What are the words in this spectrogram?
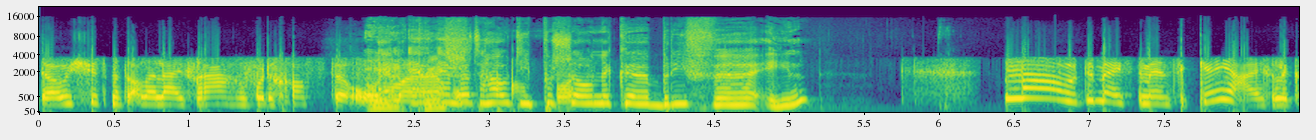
doosjes met allerlei vragen voor de gasten. Om, Oh ja, uh, En, en wat houdt die persoonlijke brief uh, in? Nou, de meeste mensen ken je eigenlijk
